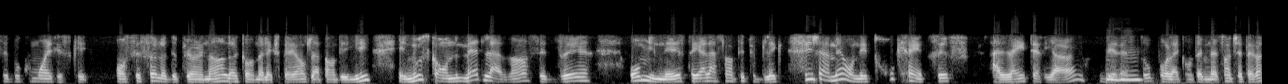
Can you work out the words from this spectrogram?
c'est beaucoup moins risqué. On sait ça là, depuis un an qu'on a l'expérience de la pandémie. Et nous, ce qu'on met de l'avant, c'est de dire au ministre et à la santé publique, si jamais on est trop craintif à l'intérieur des mhm. restos pour la contamination, etc.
